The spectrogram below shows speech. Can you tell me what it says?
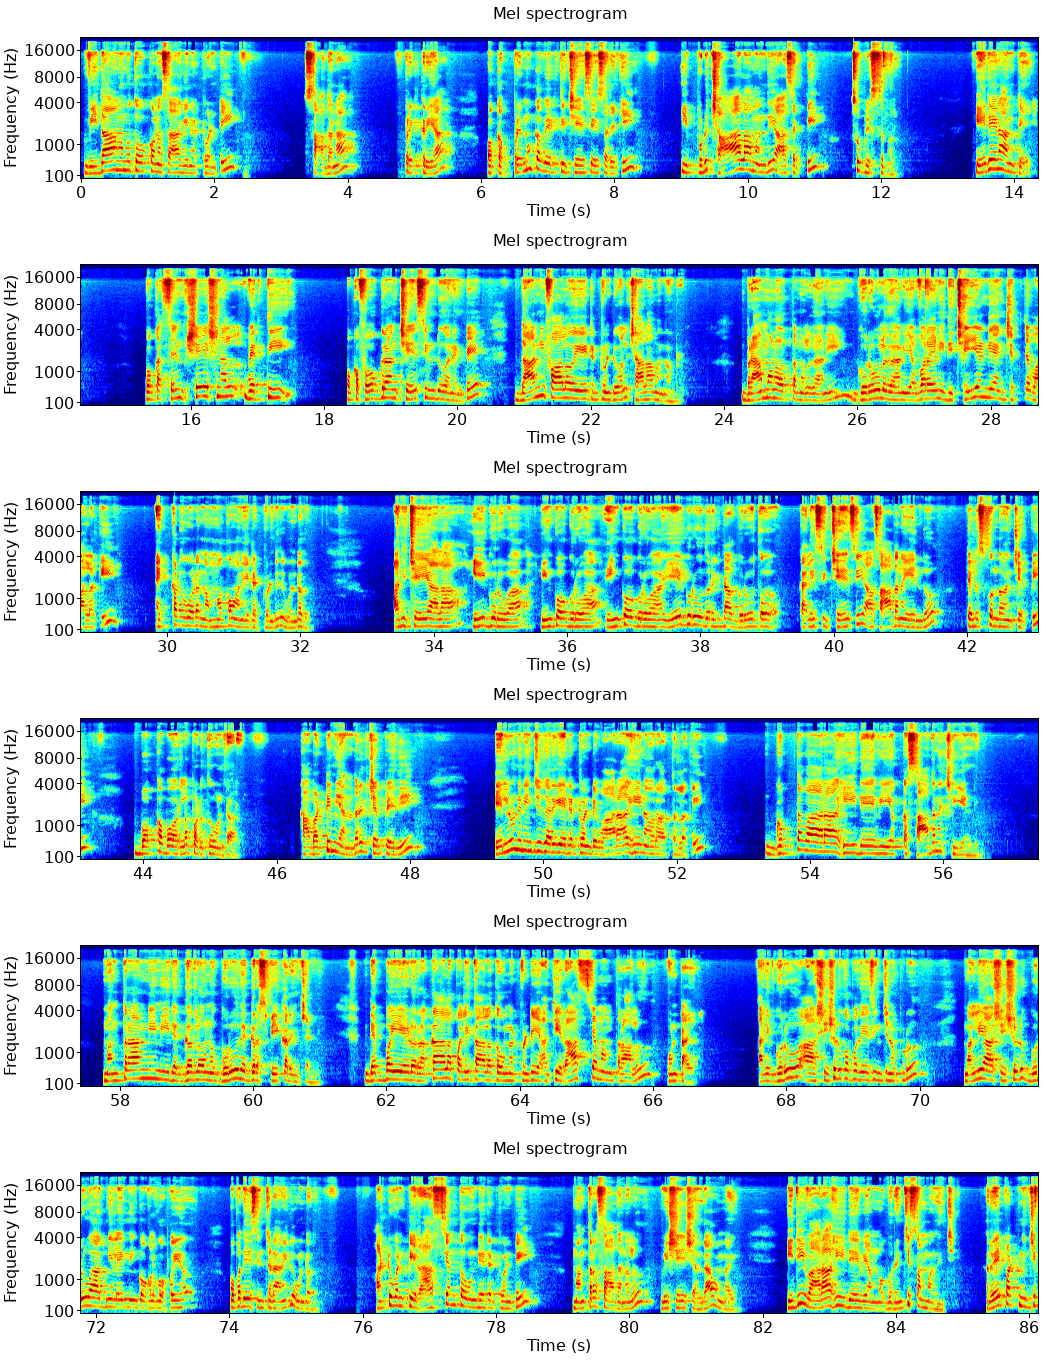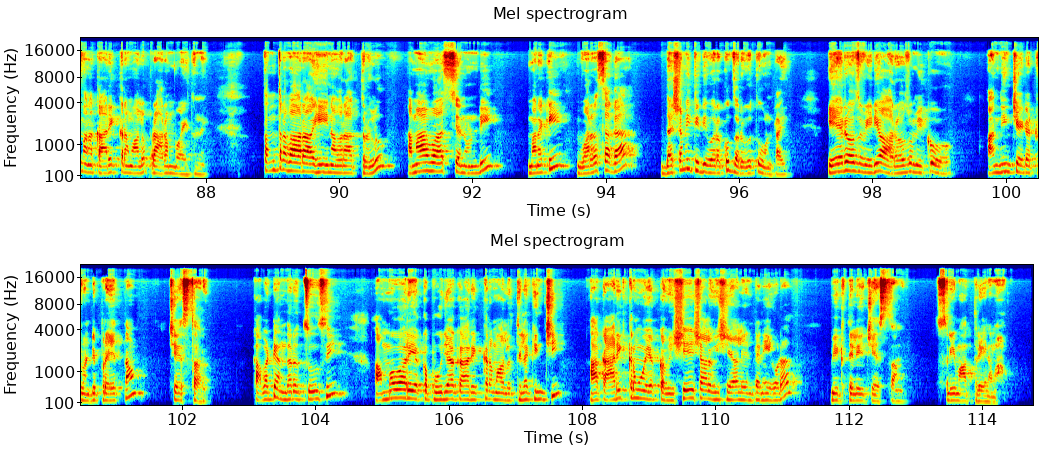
విధానముతో కొనసాగినటువంటి సాధన ప్రక్రియ ఒక ప్రముఖ వ్యక్తి చేసేసరికి ఇప్పుడు చాలామంది ఆసక్తి చూపిస్తున్నారు. ఏదైనా అంతే ఒక సెన్సేషనల్ వ్యక్తి ఒక ప్రోగ్రామ్ చేసిండు అని అంటే దాన్ని ఫాలో అయ్యేటటువంటి వాళ్ళు చాలామంది ఉంటారు. బ్రాహ్మణోత్తములు కానీ గురువులు కానీ ఎవరైనా ఇది చెయ్యండి అని చెప్తే వాళ్ళకి ఎక్కడ కూడా నమ్మకం అనేటటువంటిది ఉండదు. అది చేయాలా? ఈ గురువా? ఇంకో గురువా? ఇంకో గురువా? ఏ గురువు దొరికితే ఆ గురువుతో కలిసి చేసి ఆ సాధన ఏందో తెలుసుకుందామని చెప్పి బొక్క బోర్ల పడుతూ ఉంటారు. కాబట్టి మీ అందరికి చెప్పేది ఎల్లుండి నుంచి జరిగేటటువంటి వారాహి నవరాత్రులకి గుప్త వారాహీదేవి యొక్క సాధన చెయ్యండి మంత్రాన్ని మీ దగ్గరలో ఉన్న గురువు దగ్గర స్వీకరించండి. డెబ్బై ఏడు రకాల ఫలితాలతో ఉన్నటువంటి అతి రహస్య మంత్రాలు ఉంటాయి. అది గురువు ఆ శిష్యుడికి ఉపదేశించినప్పుడు మళ్ళీ ఆ శిష్యుడు గురువు ఆజ్ఞలైంది ఇంకొకరికి ఉపయో ఉపదేశించడానికి ఉండదు. అటువంటి రహస్యంతో ఉండేటటువంటి మంత్ర సాధనలు విశేషంగా ఉన్నాయి. ఇది వారాహీదేవి అమ్మ గురించి సంబంధించి. రేపటి నుంచి మన కార్యక్రమాలు ప్రారంభమవుతున్నాయి. తంత్రవారాహి నవరాత్రులు అమావాస్య నుండి మనకి వరుసగా దశమి తిథి వరకు జరుగుతూ ఉంటాయి. ఏ రోజు వీడియో ఆ రోజు మీకు అందించేటటువంటి ప్రయత్నం చేస్తారు. కాబట్టి అందరూ చూసి అమ్మవారి యొక్క పూజా కార్యక్రమాలు తిలకించి ఆ కార్యక్రమం యొక్క విశేషాల విషయాలు ఏంటని కూడా మీకు తెలియచేస్తాను. శ్రీమాత్రే నమ.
